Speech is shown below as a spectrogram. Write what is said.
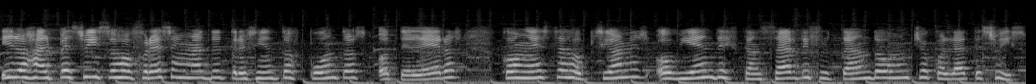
y los Alpes suizos ofrecen más de 300 puntos hoteleros con estas opciones o bien descansar disfrutando un chocolate suizo.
